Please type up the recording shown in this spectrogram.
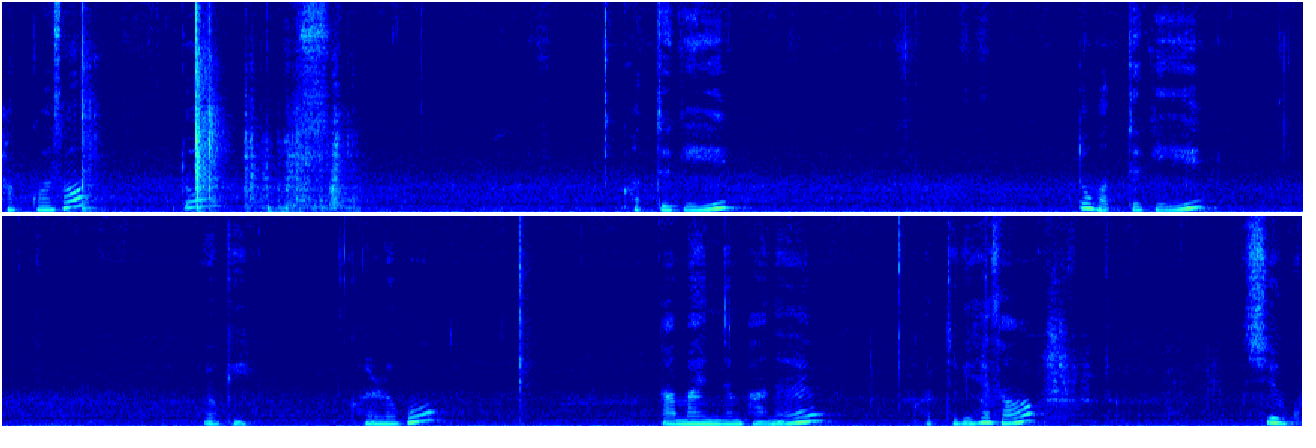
바꿔서 또 겉뜨기. 또 겉뜨기. 여기 걸르고 남아있는 바늘 겉뜨기 해서 씌우고.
